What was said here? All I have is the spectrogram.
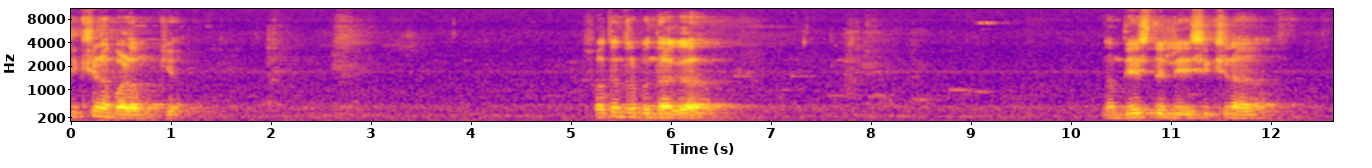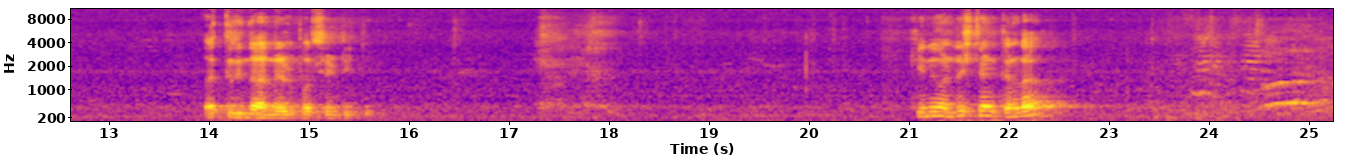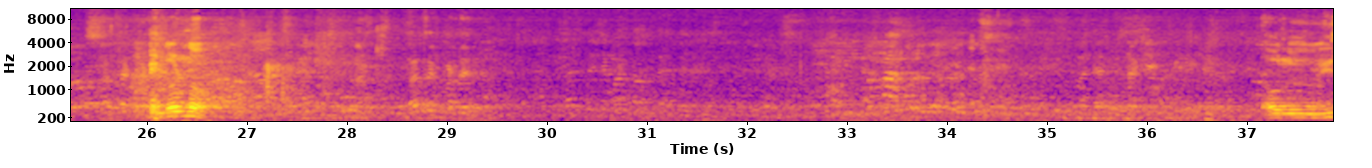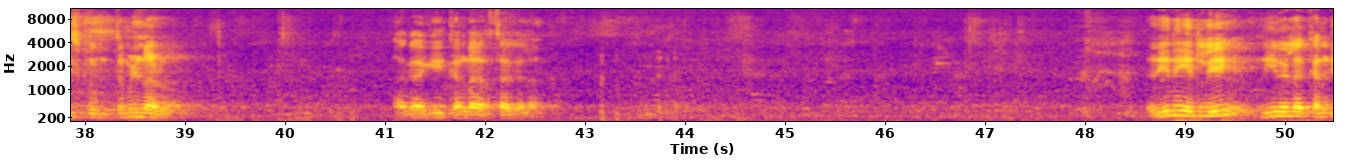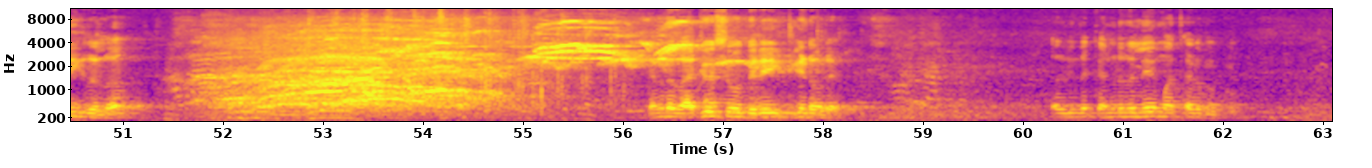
ಶಿಕ್ಷಣ ಬಹಳ ಮುಖ್ಯ. ಸ್ವಾತಂತ್ರ್ಯ ಬಂದಾಗ ನಮ್ಮ ದೇಶದಲ್ಲಿ ಶಿಕ್ಷಣ ಹತ್ತರಿಂದ ಹನ್ನೆರಡು ಪರ್ಸೆಂಟ್ ಇತ್ತು. Can you understand Kannada don't know is from Tamil Nadu ಹಾಗಾಗಿ ಕನ್ನಡ ಅರ್ಥ ಆಗಲ್ಲ. ಅದೇನೇ ಇರಲಿ, ನೀವೆಲ್ಲ ಕನ್ನಡಿಗರಲ್ಲ ಕನ್ನಡ ರಾಜ್ಯೋತ್ಸವ ಬೇರೆ ಇಟ್ಕೊಂಡವ್ರೆ. ಅದರಿಂದ ಕನ್ನಡದಲ್ಲೇ ಮಾತಾಡಬೇಕು.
